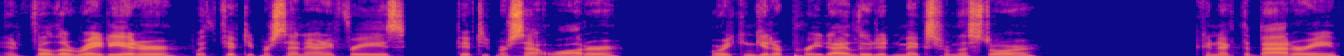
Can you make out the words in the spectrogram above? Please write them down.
And fill the radiator with 50% antifreeze, 50% water, or you can get a pre diluted mix from the store. Connect the battery.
